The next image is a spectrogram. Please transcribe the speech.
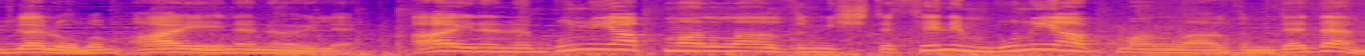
Güzel oğlum aynen öyle. Aynen öyle bunu yapman lazım işte senin bunu yapman lazım dedem.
